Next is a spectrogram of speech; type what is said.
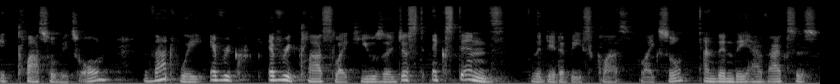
a class of its own. That way, every, every class like user just extends the database class like so, and then they have access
